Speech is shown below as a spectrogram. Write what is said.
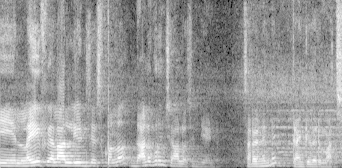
నీ లైఫ్ ఎలా లీడ్ చేసుకోవాలో దాని గురించి ఆలోచన చేయండి. సరేనండి? థ్యాంక్ యూ వెరీ మచ్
